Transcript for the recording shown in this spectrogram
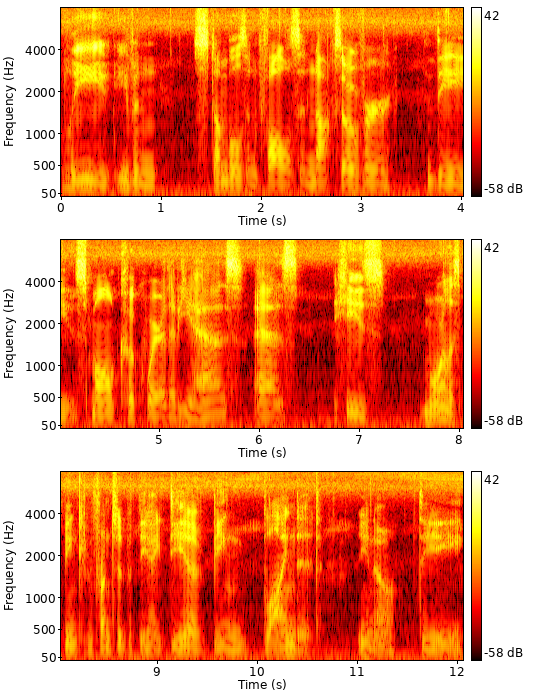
Lee even stumbles and falls and knocks over the small cookware that he has as he's more or less being confronted with the idea of being blinded. You know, the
